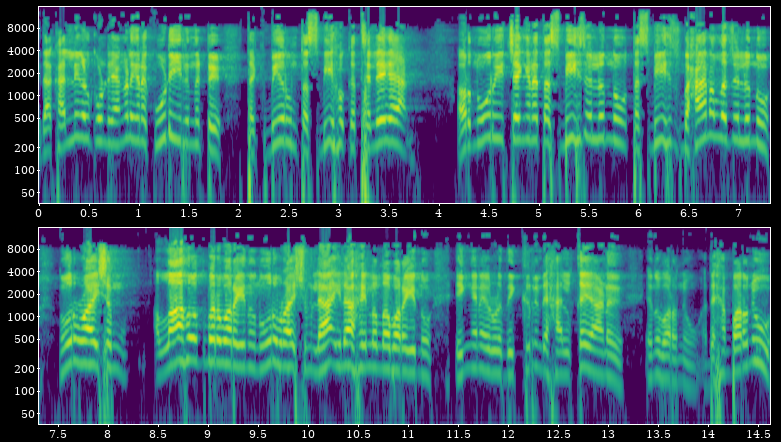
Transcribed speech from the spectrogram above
ഇതാ കല്ലുകൾ കൊണ്ട് ഞങ്ങൾ ഇങ്ങനെ കൂടിയിരുന്നിട്ട് തക്ബീറും തസ്ബീഹും ഒക്കെ ചെല്ലുകയാണ് അവർ നൂറ് ഈച്ച ഇങ്ങനെ തസ്ബീഹ് ചൊല്ലുന്നു തസ്ബീഹ് സുബാനുള്ള ചൊല്ലുന്നു. നൂറ് പ്രാവശ്യം അള്ളാഹു അക്ബർ പറയുന്നു നൂറ് പ്രാവശ്യം ലാ ഇലാഹ ഇല്ലല്ലാ പറയുന്നു. ഇങ്ങനെ ഒരു ദിക്റിന്റെ ഹൽക്കയാണ് എന്ന് പറഞ്ഞു. അദ്ദേഹം പറഞ്ഞു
